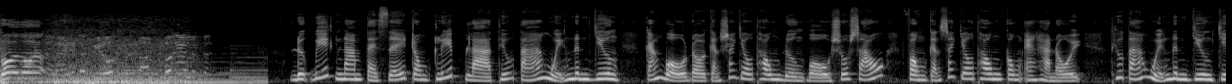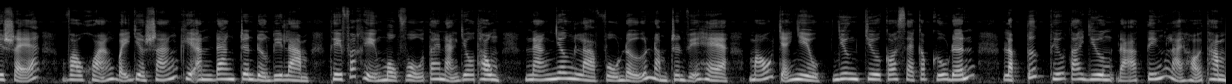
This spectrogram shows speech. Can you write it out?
Rồi rồi vâng em được biết, nam tài xế trong clip là Thiếu tá Nguyễn Ninh Dương, cán bộ đội Cảnh sát Giao thông đường bộ số 6, Phòng Cảnh sát Giao thông Công an Hà Nội. Thiếu tá Nguyễn Ninh Dương chia sẻ, vào khoảng 7 giờ sáng khi anh đang trên đường đi làm thì phát hiện một vụ tai nạn giao thông. Nạn nhân là phụ nữ nằm trên vỉa hè, máu chảy nhiều nhưng chưa có xe cấp cứu đến. Lập tức Thiếu tá Dương đã tiến lại hỏi thăm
